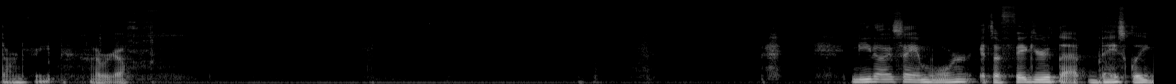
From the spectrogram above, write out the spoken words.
Darn feet. There we go. Need I say more? It's a figure that basically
